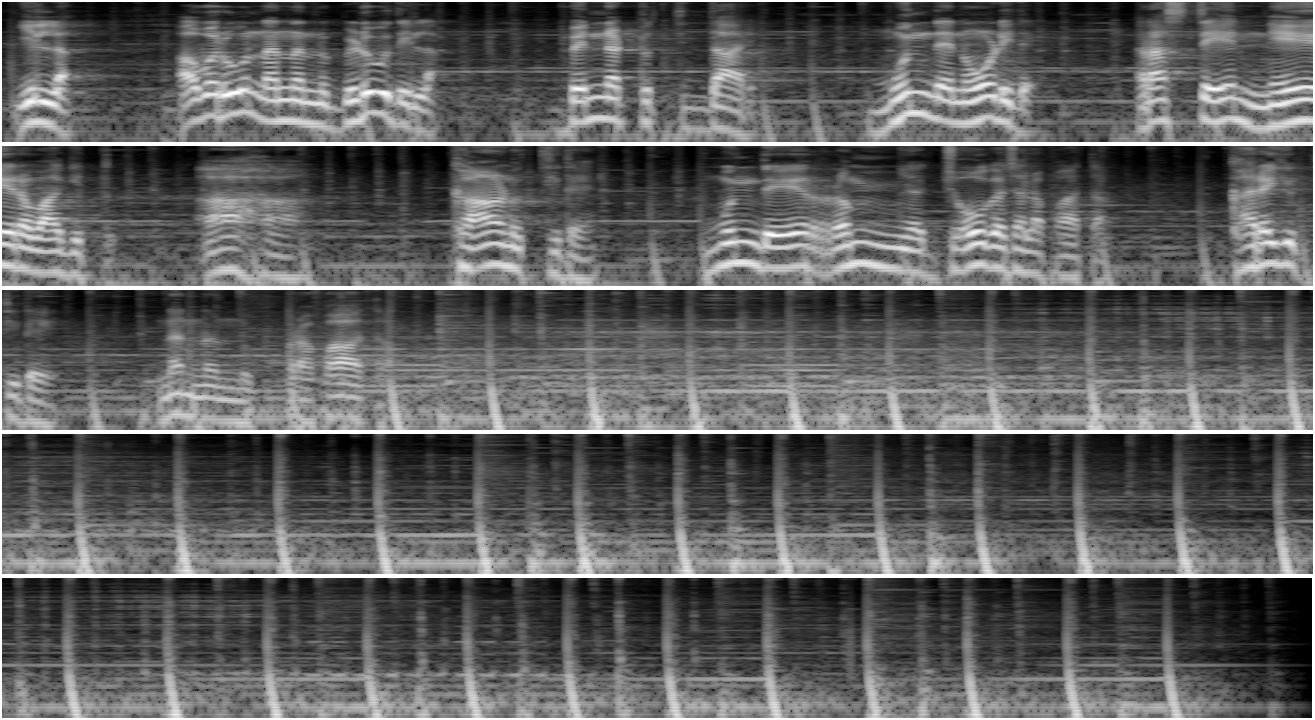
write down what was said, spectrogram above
ಇಲ್ಲ, ಅವರು ನನ್ನನ್ನು ಬಿಡುವುದಿಲ್ಲ. ಬೆನ್ನಟ್ಟುತ್ತಿದ್ದಾರೆ. ಮುಂದೆ ನೋಡಿದೆ, ರಸ್ತೆ ನೇರವಾಗಿತ್ತು. ಆಹಾ, ಕಾಣುತ್ತಿದೆ. ಮುಂದೆ ರಮ್ಯ ಜೋಗ ಜಲಪಾತ ಕರೆಯುತ್ತಿದೆ, ನನ್ನನ್ನು ಪ್ರಪಾತ.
